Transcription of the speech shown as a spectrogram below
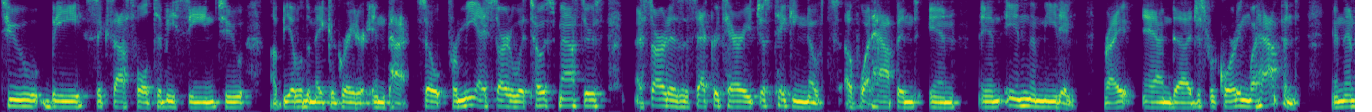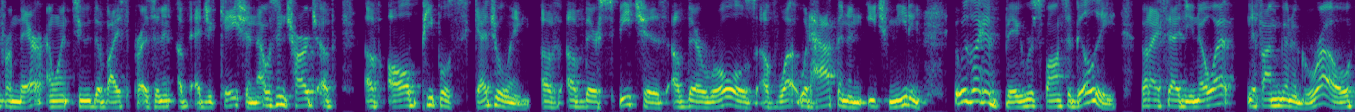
to be successful to be seen to uh, be able to make a greater impact. So for me i started with toastmasters. I started as a secretary just taking notes of what happened in in in the meeting right? And uh, just recording what happened. And then from there i went to the vice president of education. That was in charge of of all people's scheduling of of their speeches of their roles of what would happen in each meeting. It was like a big responsibility. But I said, you know what? If I'm going to grow,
